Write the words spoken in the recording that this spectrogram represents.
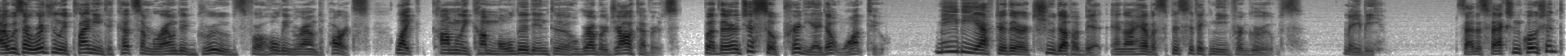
I was originally planning to cut some rounded grooves for holding round parts, like commonly come molded into rubber jaw covers but they're just so pretty I don't want to. Maybe after they're chewed up a bit and I have a specific need for grooves. Maybe. Satisfaction quotient?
